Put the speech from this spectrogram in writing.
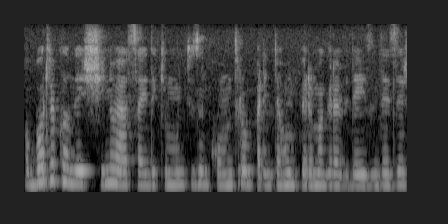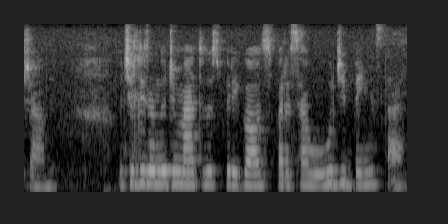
O aborto clandestino é a saída que muitos encontram para interromper uma gravidez indesejada, utilizando de métodos perigosos para a saúde e bem-estar.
